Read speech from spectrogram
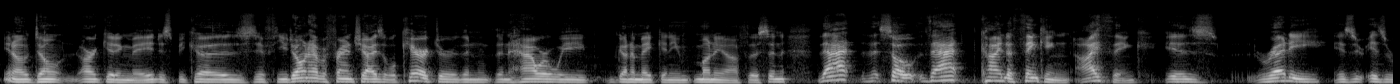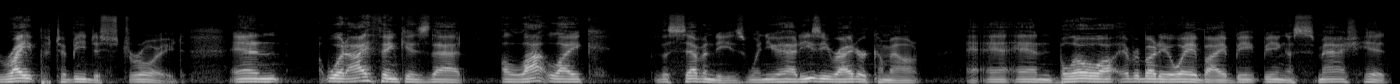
you know, don't aren't getting made. Is because if you don't have a franchisable character, then then how are we going to make any money off this? And that so that kind of thinking, I think, is ready is is ripe to be destroyed. And what I think is that a lot like the 70s when you had Easy Rider come out and, and blow everybody away by be, being a smash hit.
